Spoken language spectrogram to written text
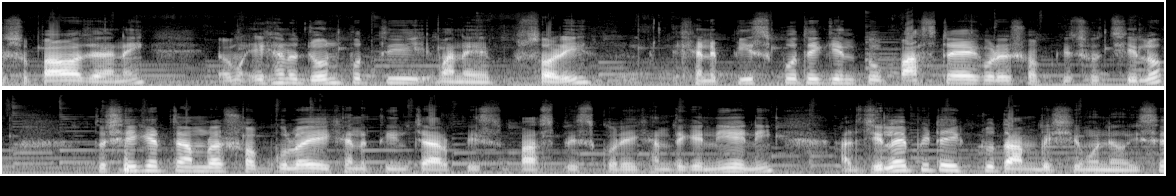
কিছু পাওয়া যায় নাই। এবং এখানে জনপ্রতি মানে সরি এখানে পিস প্রতি কিন্তু পাঁচ টাকা করে সব কিছু ছিল। তো সেক্ষেত্রে আমরা সবগুলোই এখানে তিন, চার পিস পাঁচ পিস করে এখান থেকে নিয়ে নিই। আর জিলাপিটা একটু দাম বেশি মনে হয়েছে,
